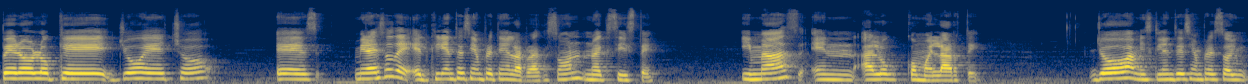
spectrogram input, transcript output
Pero lo que yo he hecho es, mira, eso de el cliente siempre tiene la razón, no existe. Y más en algo como el arte. Yo a mis clientes siempre soy,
